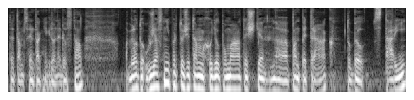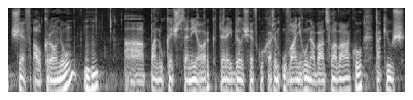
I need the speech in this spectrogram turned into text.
to tam se jen tak někdo nedostal. A bylo to úžasné, protože tam chodil pomáhat ještě eh, pan Petrák, to byl starý šéf Alkronu, mm-hmm a pan Lukeš senior, který byl šéf kuchařem u Vaňhu na Václaváku, taky už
